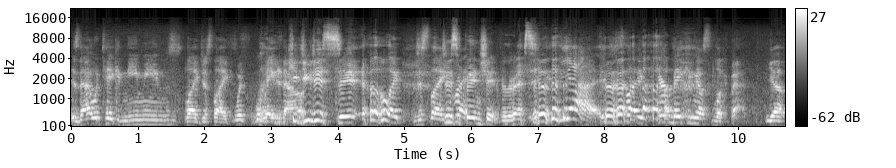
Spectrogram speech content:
Is that what take a knee means? Like just like What- wait it out. Could you just sit like just like just Right. binge it for the rest of it? yeah. it's like you're making us look bad. yeah.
